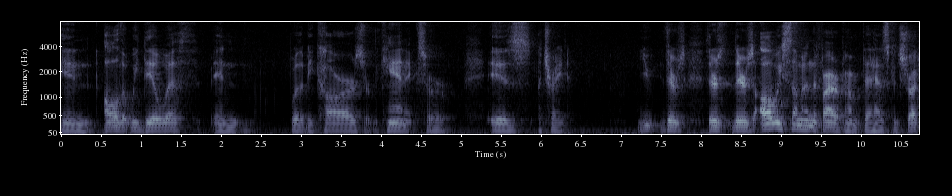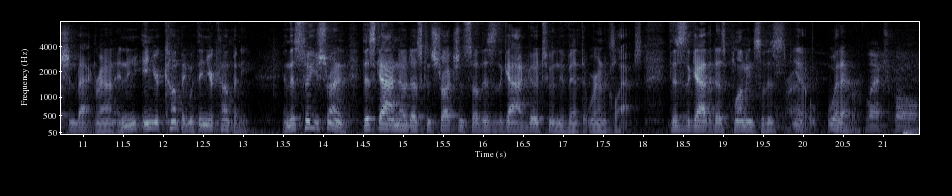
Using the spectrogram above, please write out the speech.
in all that we deal with, in whether it be cars or mechanics or, is a trade. You there's there's there's always someone in the fire department that has construction background, and in, in your company, within your company, and this is who you're surrounded. This guy I know does construction, so this is the guy I'd go to in the event that we're in a collapse. This is the guy that does plumbing, so this you know whatever Electrical.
